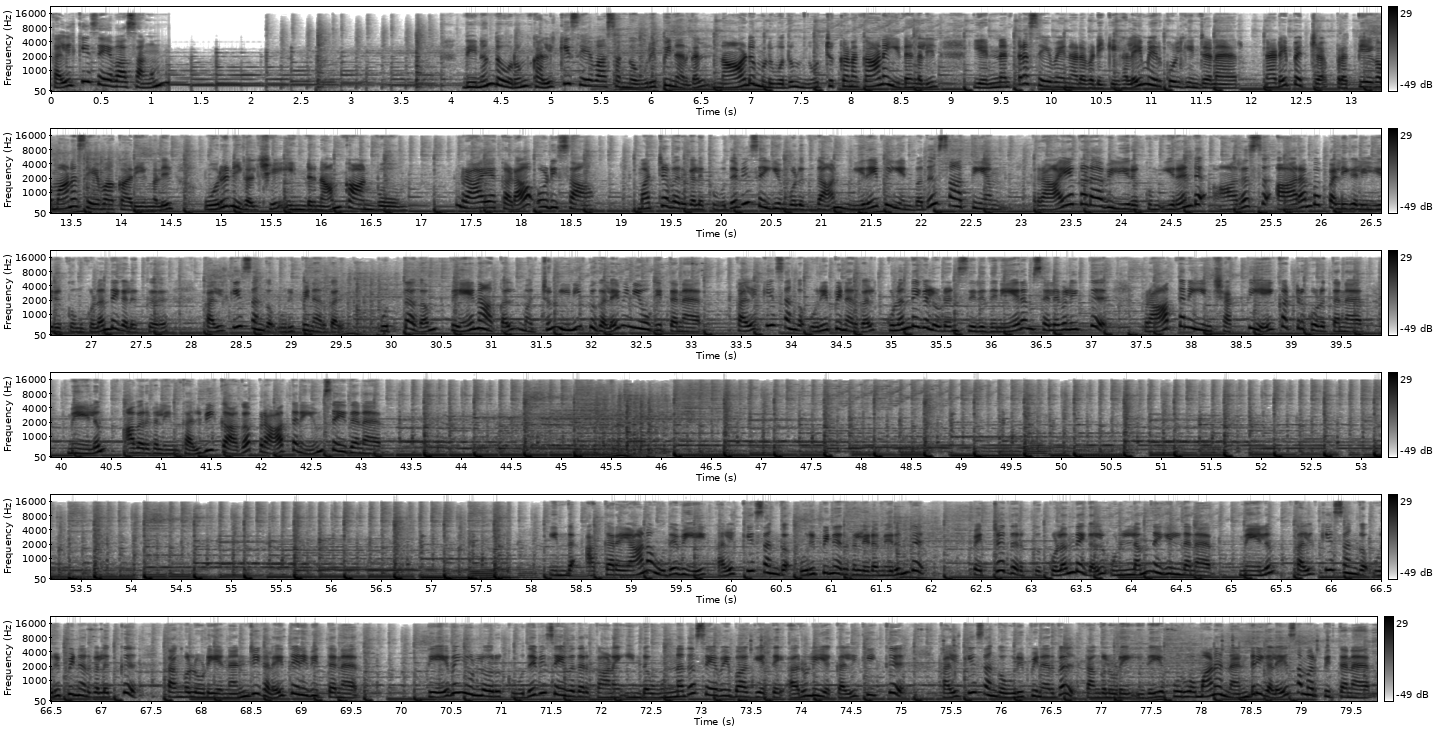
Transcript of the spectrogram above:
கல்கி சேவா சங்கம். தினந்தோறும் கல்கி சேவா சங்க உறுப்பினர்கள் நாடு முழுவதும் நூற்றுக்கணக்கான இடங்களில் எண்ணற்ற சேவை நடவடிக்கைகளை மேற்கொள்கின்றனர். நடைபெற்ற பிரத்யேகமான சேவா காரியங்களில் ஒரு நிகழ்ச்சி இன்று நாம் காண்போம். ராயக்கடா ஒடிசா. மற்றவர்களுக்கு உதவி செய்யும் பொழுதுதான் நிறைவு என்பது சாத்தியம். ராயக்கடாவில் இருக்கும் இரண்டு அரசு ஆரம்ப பள்ளிகளில் இருக்கும் குழந்தைகளுக்கு கல்கி சங்க உறுப்பினர்கள் புத்தகம் பேனாக்கள் மற்றும் இனிப்புகளை விநியோகித்தனர். கல்கி சங்க உறுப்பினர்கள் குழந்தைகளுடன் சிறிது நேரம் செலவழித்து பிரார்த்தனையின் சக்தியை கற்றுக் கொடுத்தனர். மேலும் அவர்களின் கல்விக்காக பிரார்த்தனையும் செய்தனர். இந்த அக்கறையான உதவியை கல்கி சங்க உறுப்பினர்களிடமிருந்து பெற்றதற்கு குழந்தைகள் உள்ளம் நெகிழ்ந்தனர். மேலும் கல்கி சங்க உறுப்பினர்களுக்கு தங்களுடைய நன்றிகளை தெரிவித்தனர். தேவையுள்ளோருக்கு உதவி செய்வதற்கான இந்த உன்னத சேவை பாக்கியத்தை அருளிய கல்கிக்கு கல்கி சங்க உறுப்பினர்கள் தங்களுடைய இதயபூர்வமான நன்றிகளை சமர்ப்பித்தனர்.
